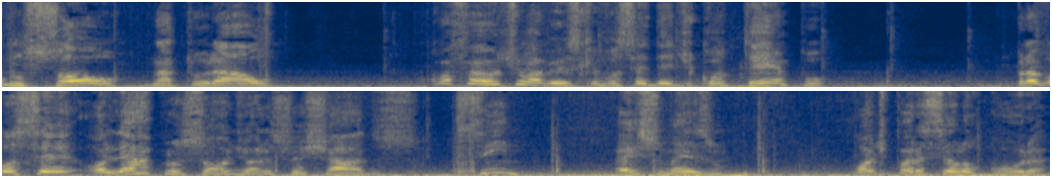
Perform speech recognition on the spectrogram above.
no sol natural, qual foi a última vez que você dedicou tempo para você olhar para o sol de olhos fechados? Sim, É isso mesmo. Pode parecer loucura,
